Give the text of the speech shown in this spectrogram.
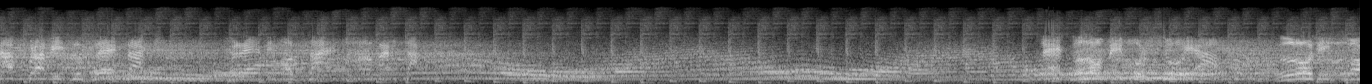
napravi izuzetak! Krenimo zajedno na vrtak! Ne glumi buržuja! Ludi smo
